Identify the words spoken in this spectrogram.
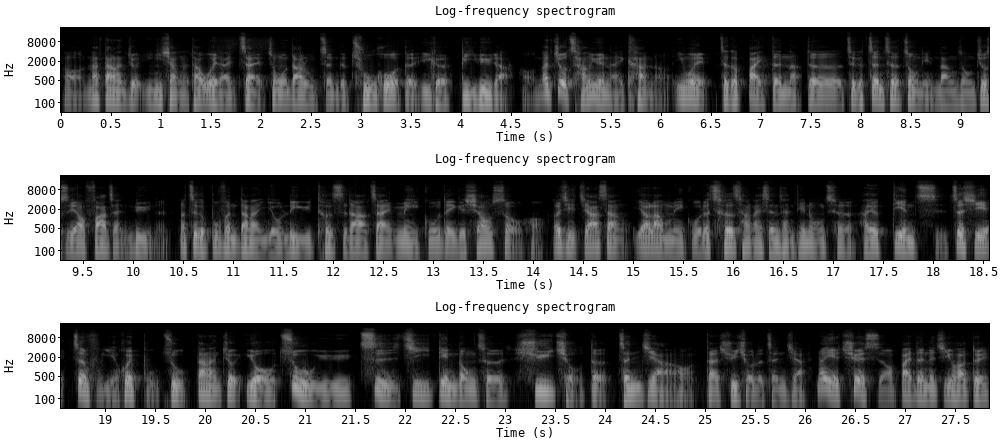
哦？那当然就影响了它未来在中国大陆整个出货的一个比率啦。哦，那就长远来看呢，因为这个拜登啊的这个政策重点当中就是要发展绿能，那这个部分当然有利于特斯拉在美国的一个销售哈。而且加上要让美国的车厂来生产电动车，还有电池这些，政府也会补助，当然就有助于刺激电动车需求的增加哦，但需求的增加，那也确实哦，拜登的计划对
